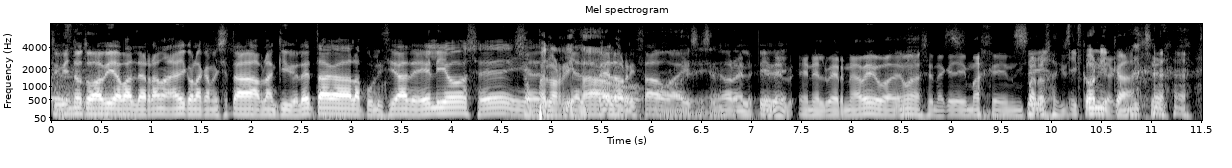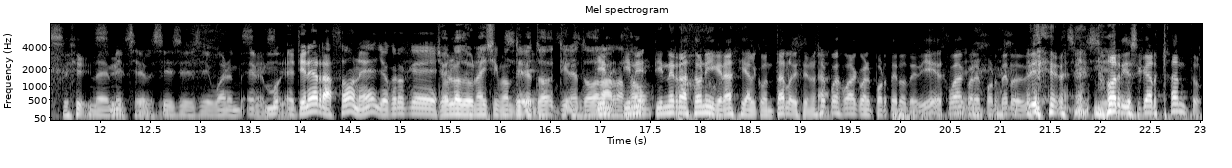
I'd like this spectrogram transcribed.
Estoy viendo todavía a Valderrama ahí con la camiseta blanquivioleta, la publicidad de Helios, ¿eh? Y Son el, pelo y el rizado. pelo rizado ahí, sí señor, el, En pibe. el, en el Bernabéu, además, en aquella imagen Sí, para la historia. icónica con Mitchell. Sí, de sí, Mitchell, sí, sí, sí. Bueno, Sí, eh, eh, tiene razón, ¿eh? Yo creo que... Yo lo de Unai Simón Sí, tiene, to- tiene sí. toda Tiene, la razón. tiene- tiene razón y gracia al contarlo. Dice, no se Claro. puede jugar con el portero de 10, juega con el portero de 10. Sí, sí. No arriesgar tanto.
